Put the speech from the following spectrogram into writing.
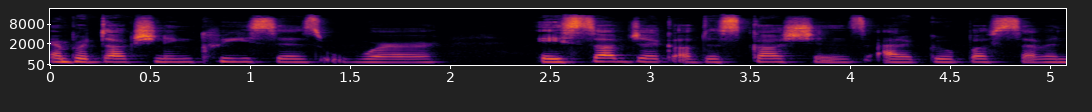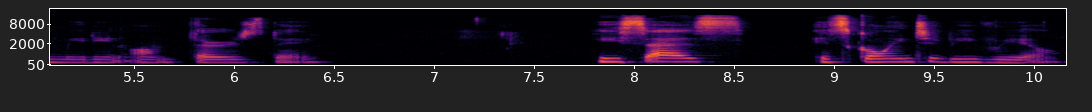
and production increases were a subject of discussions at a Group of Seven meeting on Thursday. He says it's going to be real.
